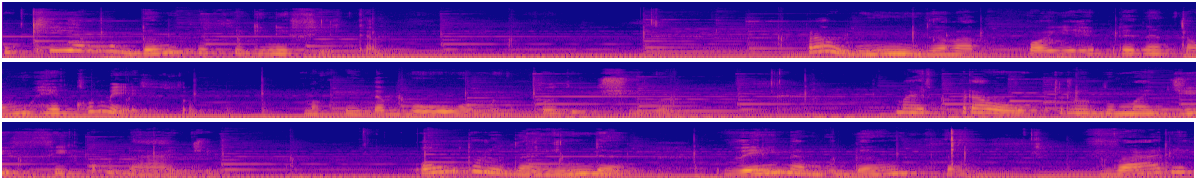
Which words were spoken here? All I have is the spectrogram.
o que a mudança significa? Para alguns, ela pode representar um recomeço, uma coisa boa, muito positiva. Mas para outros, uma dificuldade. Outros ainda veem na mudança várias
